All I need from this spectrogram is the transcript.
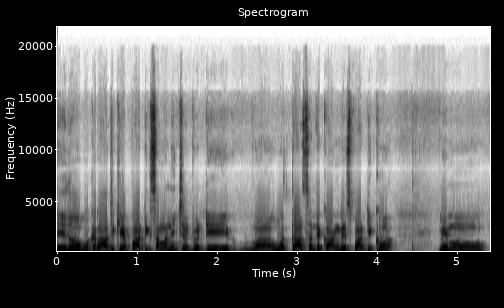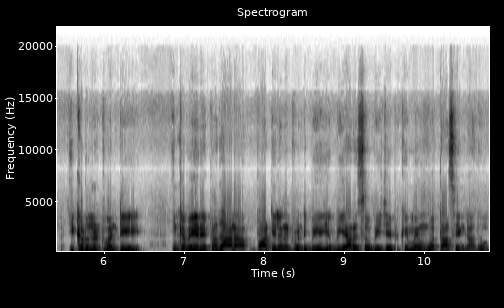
ఏదో ఒక రాజకీయ పార్టీకి సంబంధించినటువంటి వ- ఒత్తాస్ అంటే కాంగ్రెస్ పార్టీకో మేము ఇక్కడ ఉన్నటువంటి ఇంకా వేరే ప్రధాన పార్టీలు అయినటువంటి బీజే బీఆర్ఎస్ బీజేపీకి మేము ఒత్తాసేం కాదు.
